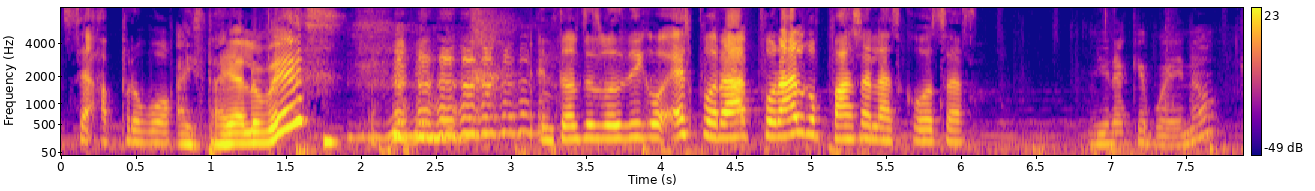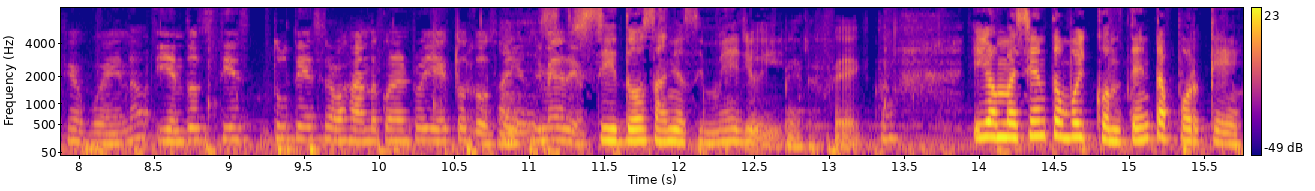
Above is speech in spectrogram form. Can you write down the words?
se aprobó. Ahí está, ¿ya lo ves? Entonces, pues digo, es por, por algo pasan las cosas. Mira qué bueno, qué bueno. Y entonces tú tienes trabajando con el proyecto dos años y medio. Sí, dos años y medio. Y, Perfecto. Y yo me siento muy contenta porque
